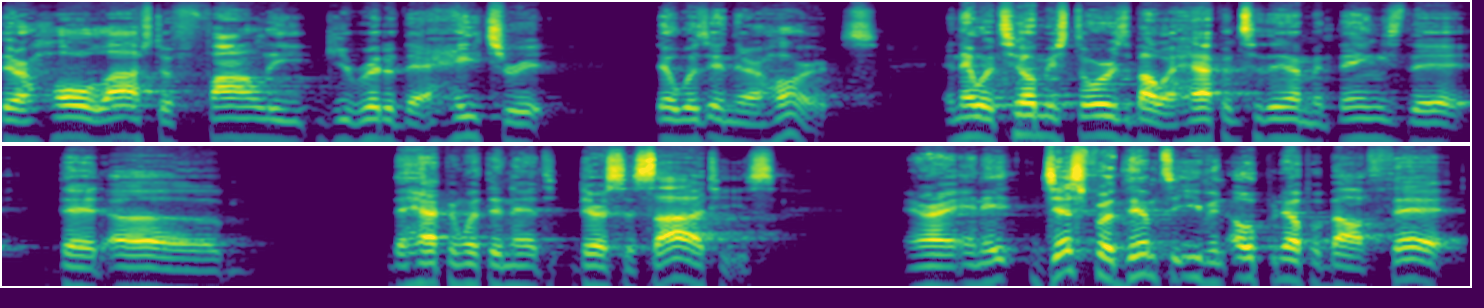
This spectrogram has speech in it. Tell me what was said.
their whole lives to finally get rid of that hatred that was in their hearts. And they would tell me stories about what happened to them and things that that uh, that happen within that, their societies. All right, and it just for them to even open up about that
